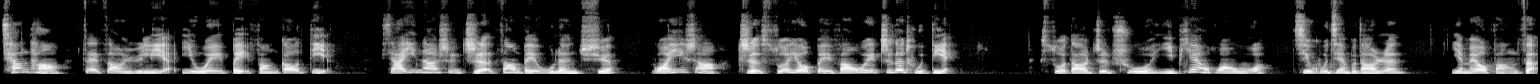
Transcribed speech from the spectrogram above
羌塘在藏语里意为北方高地，狭义呢是指藏北无人区，广义上指所有北方未知的土地。所到之处一片荒芜，几乎见不到人，也没有房子，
